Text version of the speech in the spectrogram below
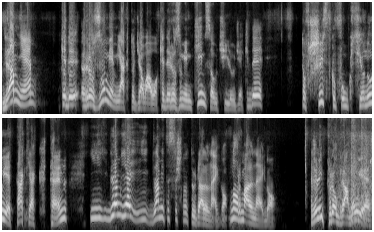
Dla mnie, kiedy rozumiem, jak to działało, kiedy rozumiem, kim są ci ludzie, kiedy to wszystko funkcjonuje tak jak ten, i dla mnie, i dla mnie to jest coś naturalnego, normalnego. Jeżeli programujesz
